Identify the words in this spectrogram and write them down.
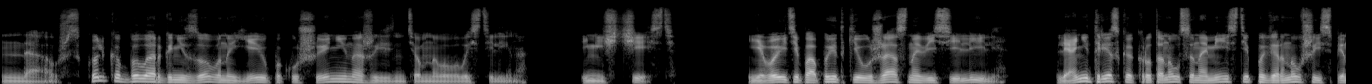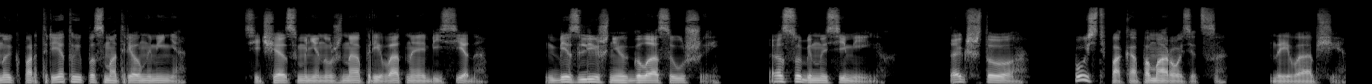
Да уж, сколько было организовано ею покушений на жизнь темного властелина. И не счесть. Его эти попытки ужасно веселили. Леонид резко крутанулся на месте, повернувшись спиной к портрету и посмотрел на меня. Сейчас мне нужна приватная беседа. Без лишних глаз и ушей. Особенно семейных. Так что пусть пока поморозится. Да и вообще.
